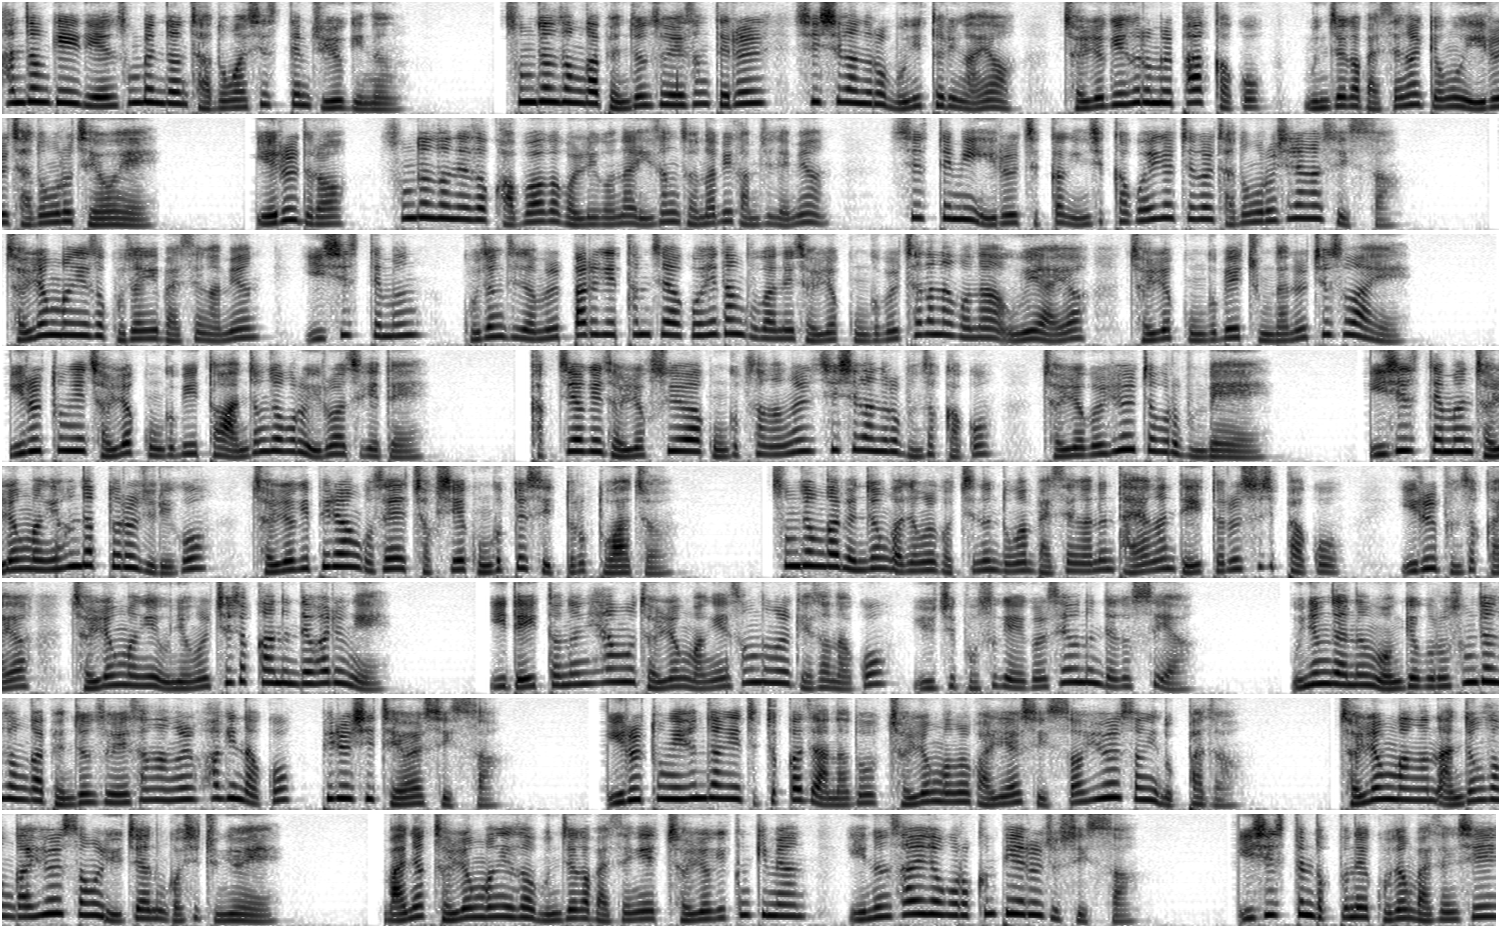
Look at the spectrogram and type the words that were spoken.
한전 KDN 송변전 자동화 시스템 주요 기능. 송전선과 변전소의 상태를 실시간으로 모니터링하여 전력의 흐름을 파악하고 문제가 발생할 경우 이를 자동으로 제어해. 예를 들어 송전선에서 과부하가 걸리거나 이상 전압이 감지되면 시스템이 이를 즉각 인식하고 해결책을 자동으로 실행할 수 있어. 전력망에서 고장이 발생하면 이 시스템은 고장 지점을 빠르게 탐지하고 해당 구간의 전력 공급을 차단하거나 우회하여 전력 공급의 중단을 최소화해. 이를 통해 전력 공급이 더 안정적으로 이루어지게 돼. 각 지역의 전력 수요와 공급 상황을 실시간으로 분석하고 전력을 효율적으로 분배해. 이 시스템은 전력망의 혼잡도를 줄이고 전력이 필요한 곳에 적시에 공급될 수 있도록 도와줘. 송전과 변전 과정을 거치는 동안 발생하는 다양한 데이터를 수집하고 이를 분석하여 전력망의 운영을 최적화하는 데 활용해. 이 데이터는 향후 전력망의 성능을 개선하고 유지 보수 계획을 세우는 데도 쓰여. 운영자는 원격으로 송전선과 변전소의 상황을 확인하고 필요시 제어할 수 있어. 이를 통해 현장에 직접 가지 않아도 전력망을 관리할 수 있어 효율성이 높아져. 전력망은 안정성과 효율성을 유지하는 것이 중요해. 만약 전력망에서 문제가 발생해 전력이 끊기면 이는 사회적으로 큰 피해를 줄 수 있어. 이 시스템 덕분에 고장 발생 시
